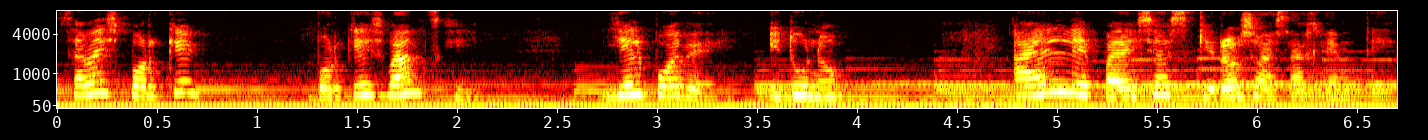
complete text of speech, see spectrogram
¿Sabéis por qué? Porque es Bansky. Y él puede, y tú no. A él le parece asqueroso a esa gente.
